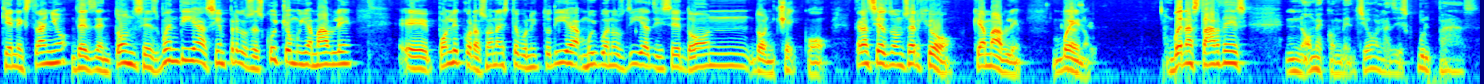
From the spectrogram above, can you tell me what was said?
quien extraño desde entonces. Buen día, siempre los escucho, muy amable. Eh, ponle corazón a este bonito día. Muy buenos días, dice don, don Checo. Gracias, don Sergio. Qué amable. Bueno, buenas tardes. No me convenció, las disculpas.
